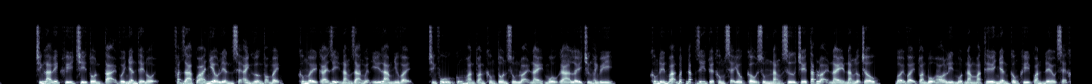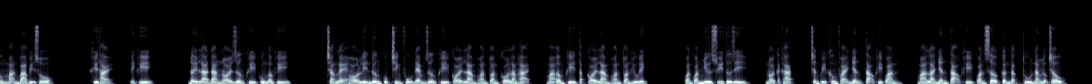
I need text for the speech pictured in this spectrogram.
Chính là ích khí chỉ tồn tại với nhân thể nội, phát ra quá nhiều liền sẽ ảnh hưởng thọ mệnh, không mấy cái gì năng giả nguyện ý làm như vậy, chính phủ cũng hoàn toàn không tôn sùng loại này mổ gà lấy trứng hành vi. Không đến vạn bất đắc dĩ tuyệt không sẽ yêu cầu sung năng sư chế tác loại này năng lượng châu, bởi vậy toàn bộ họ lìn một năm mặt thế nhân công khí quan đều sẽ không mãn ba vị số. Khí thải, ích khí. Đây là đang nói dương khí cùng âm khí. Chẳng lẽ họ lìn đương cục chính phủ đem dương khí coi làm hoàn toàn có làm hại, mà âm khí tắc coi làm hoàn toàn hữu ích. Quan quan như suy tư gì, nói cách khác, chân quý không phải nhân tạo khí quan, mà là nhân tạo khí quan sở cần đặc thù năng lượng châu.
